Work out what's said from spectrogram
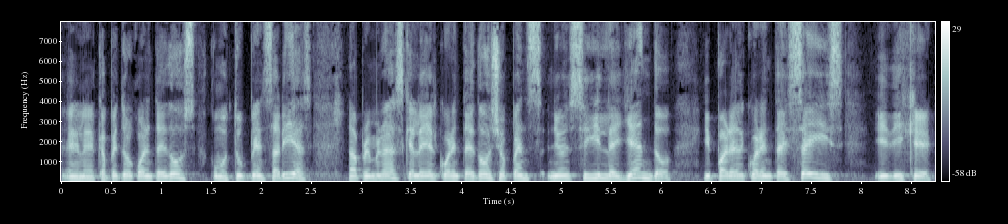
en el capítulo 42, como tú pensarías. La primera vez que leí el 42, yo, yo seguí leyendo y paré el 46 y dije,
